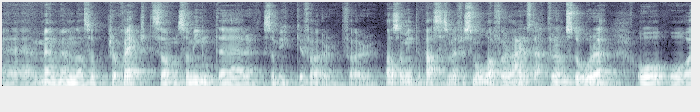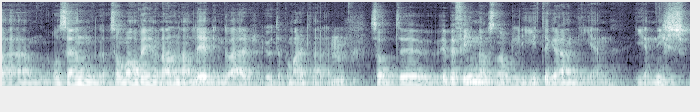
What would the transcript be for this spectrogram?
Eh, men, men alltså projekt som, som inte är så mycket för, för ja, som inte passar, som är för små för de, Ja, för de stora. Och, och, ehm, och sen som av en eller annan anledning då är ute på marknaden. Mm. Så att eh, vi befinner oss nog lite grann i en, i en nisch.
